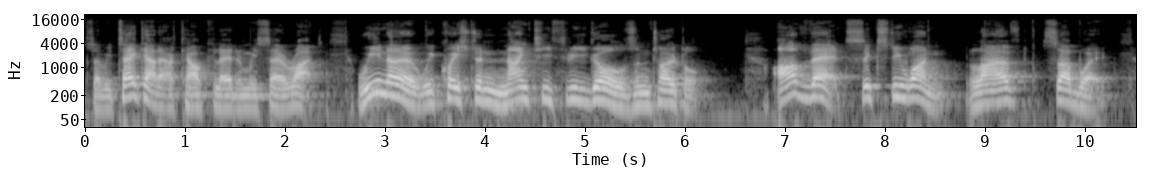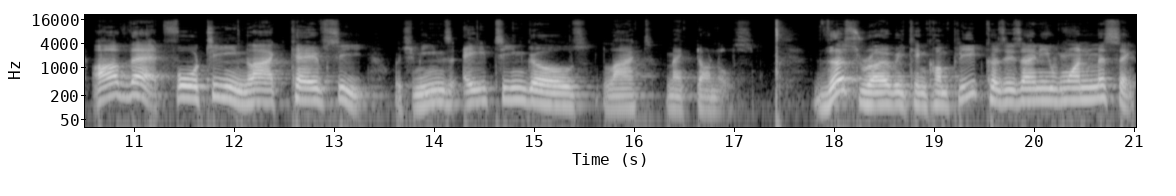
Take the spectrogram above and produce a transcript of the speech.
So we take out our calculator and we say, right, we know we questioned 93 girls in total. Of that, 61 loved Subway. Of that, 14 liked KFC which means 18 girls liked McDonald's. This row we can complete because there's only one missing.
